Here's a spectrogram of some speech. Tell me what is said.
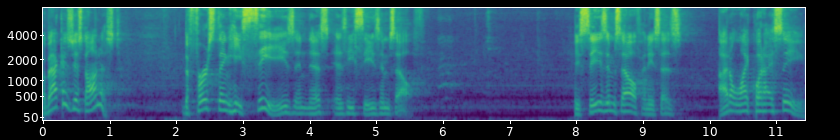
Habakkuk is just honest. The first thing he sees in this is he sees himself. He sees himself and he says, I don't like what I see.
